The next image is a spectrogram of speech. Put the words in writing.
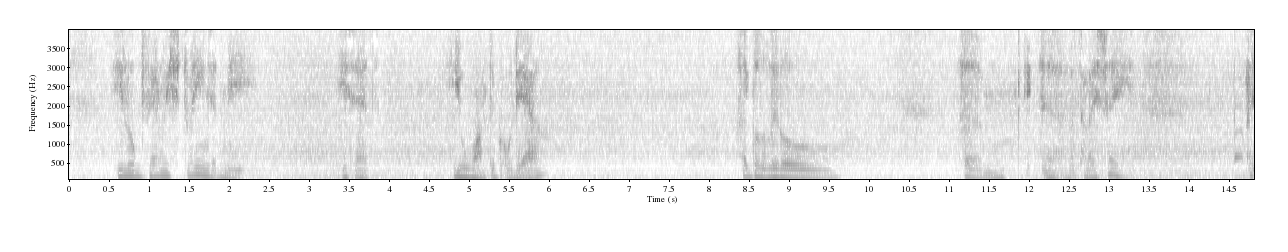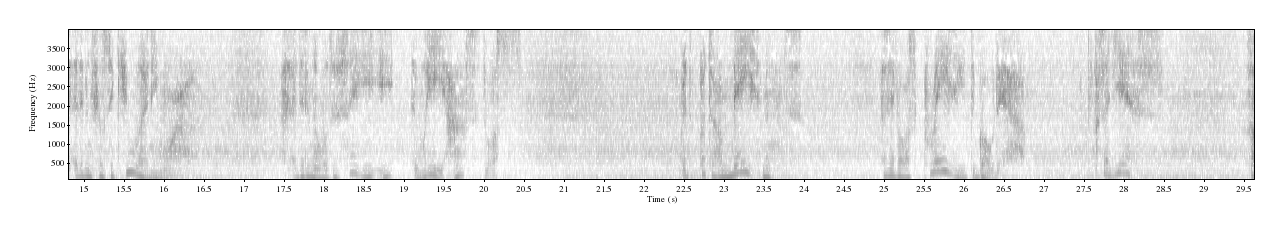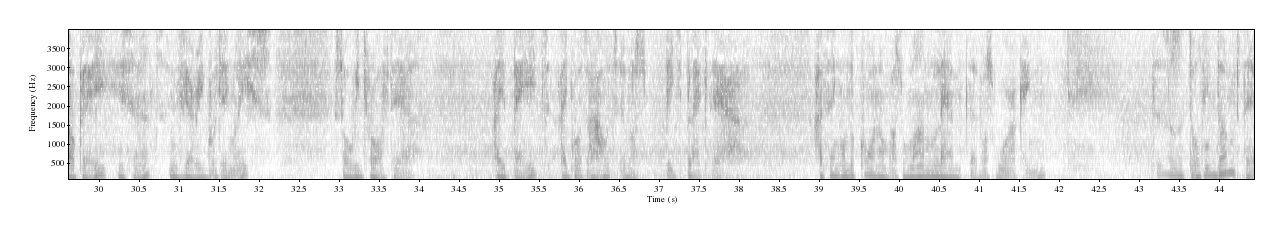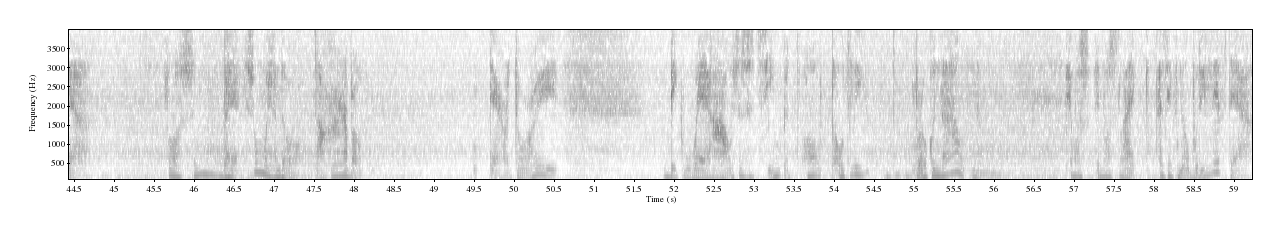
he looked very strange at me. He said, You want to go there? I got a little. Um, uh, what shall I say? I, I, didn't feel secure anymore. I, I didn't know what to say. He, he, the way he answered was with utter amazement, as if I was crazy to go there. I said yes. Okay, he said, in very good English. So we drove there. I paid, I got out, it was pitch black there. I think on the corner was one lamp that was working. There was a total dump there. It was some somewhere in the, the harbor territory. Big warehouses, it seemed, but all totally broken down. It was, it was like as if nobody lived there.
